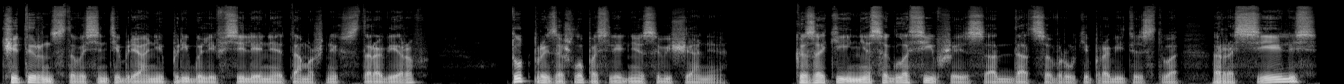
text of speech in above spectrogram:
14 сентября они прибыли в селение тамошних староверов. Тут произошло последнее совещание. Казаки, не согласившиеся отдаться в руки правительства, рассеялись,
